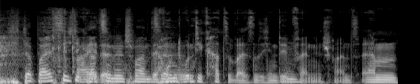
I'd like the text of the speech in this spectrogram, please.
da beißt sich die Beide. Katze in den Schwanz. Der ja. Hund und die Katze beißen sich in dem mhm. Fall in den Schwanz. Ähm,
